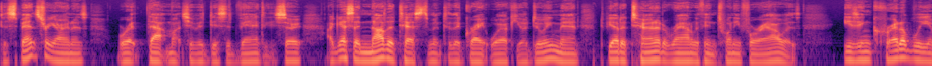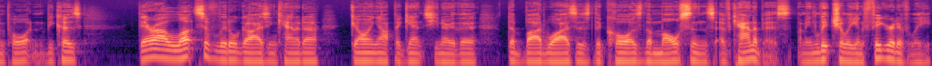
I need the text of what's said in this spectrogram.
dispensary owners were at that much of a disadvantage. So I guess another testament to the great work you're doing, man, to be able to turn it around within 24 hours is incredibly important because there are lots of little guys in Canada going up against, you know, the the Budweisers, the Coors, the Molsons of cannabis. I mean, literally and figuratively.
